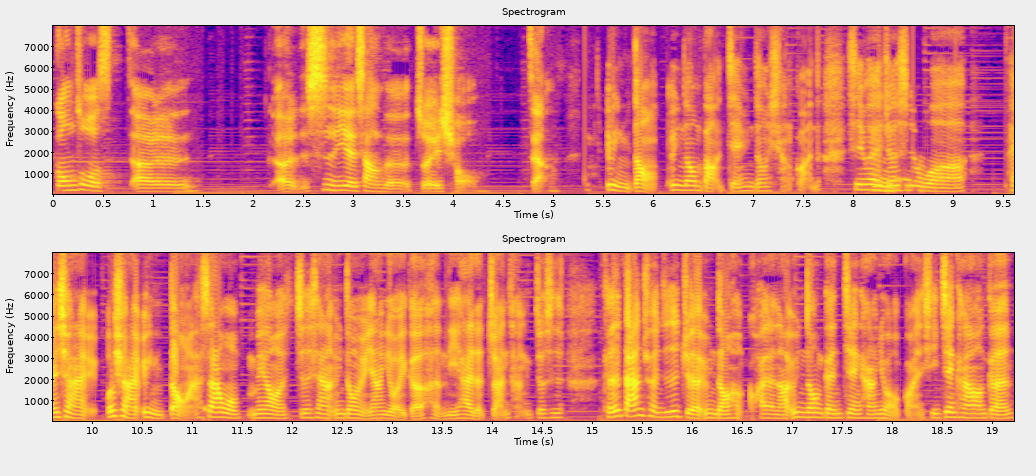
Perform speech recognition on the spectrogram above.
工作？呃呃，事业上的追求？这样？运动、运动保健、运动相关的，是因为就是我很喜欢，我喜欢运动啊。虽然我没有就像运动员一样有一个很厉害的专长，就是可是单纯就是觉得运动很快乐，然后运动跟健康又有关系，健康又跟。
